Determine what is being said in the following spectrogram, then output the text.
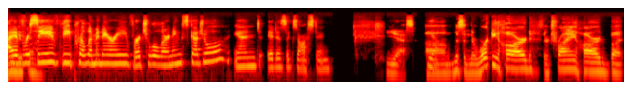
I have received the preliminary virtual learning schedule, and it is exhausting. Yes. Yeah. Um, listen, they're working hard. They're trying hard, but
